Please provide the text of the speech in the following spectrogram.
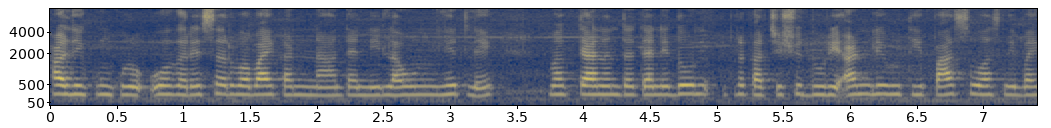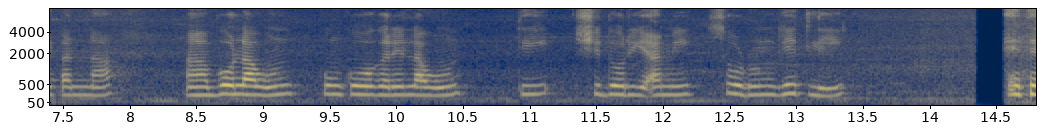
हळदी कुंकू वगैरे सर्व बायकांना त्यांनी लावून घेतले. मग त्यानंतर त्याने दोन प्रकारची शिदुरी आणली होती. पाच सुवासनी बायकांना बोलावून कुंकू वगैरे लावून ती शिदोरी आम्ही सोडून घेतली. येथे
